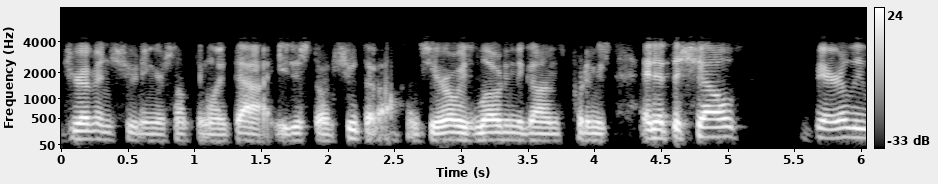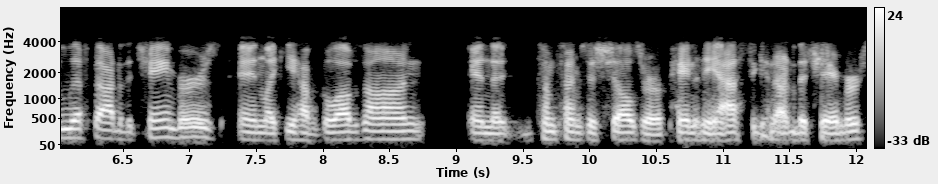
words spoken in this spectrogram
driven shooting or something like that. You just don't shoot that often. So you're always loading the guns, putting these, and if the shells barely lift out of the chambers and like you have gloves on and that sometimes the shells are a pain in the ass to get out of the chambers.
